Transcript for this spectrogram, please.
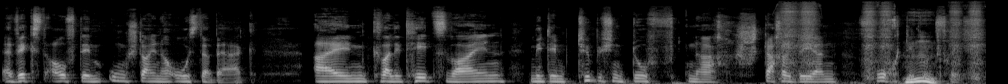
Er wächst auf dem Ungsteiner Osterberg. Ein Qualitätswein mit dem typischen Duft nach Stachelbeeren, fruchtig mm. und frisch.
